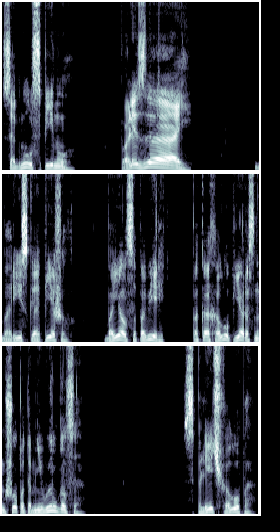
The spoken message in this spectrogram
согнул спину. «Полезай!» Бориска опешил, боялся поверить, пока холоп яростным шепотом не выругался. С плеч холопа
